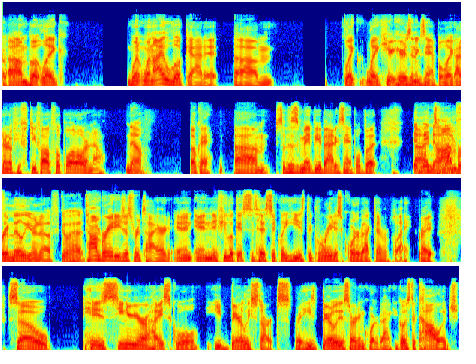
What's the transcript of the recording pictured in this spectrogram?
Okay. Um, but like when when I look at it, um, like like here, here's an example. Like I don't know if you do you follow football at all or no. No. Okay. Um, so this is maybe a bad example, but it may uh, not. Tom I'm Bra- familiar enough. Go ahead. Tom Brady just retired, and and if you look at statistically, he is the greatest quarterback to ever play. Right. So his senior year of high school, he barely starts. Right. He's barely a starting quarterback. He goes to college.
